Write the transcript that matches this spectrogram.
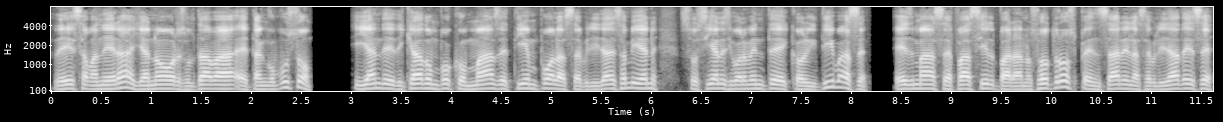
de esa manera ya no resultaba eh, tan confuso y han dedicado un poco más de tiempo a las habilidades también sociales igualmente cognitivas. Es más eh, fácil para nosotros pensar en las habilidades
